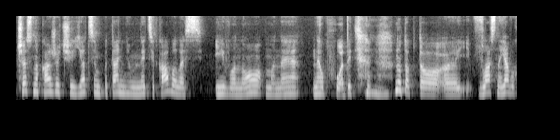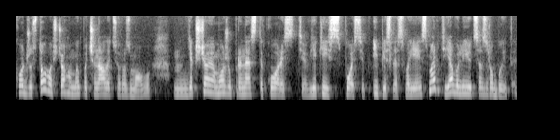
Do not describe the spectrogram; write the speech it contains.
Чесно кажучи, я цим питанням не цікавилась, і воно мене не обходить. Ну тобто, е, власне, я виходжу з того, з чого ми починали цю розмову. Якщо я можу принести користь в якийсь спосіб і після своєї смерті, я волію це зробити.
